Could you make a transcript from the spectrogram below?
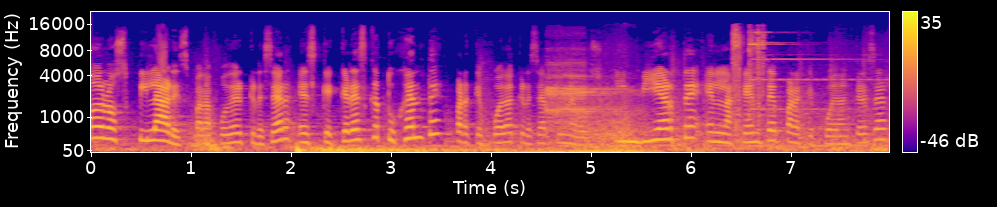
uno de los pilares para poder crecer es que crezca tu gente para que pueda crecer tu negocio. Invierte en la gente para que puedan crecer.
